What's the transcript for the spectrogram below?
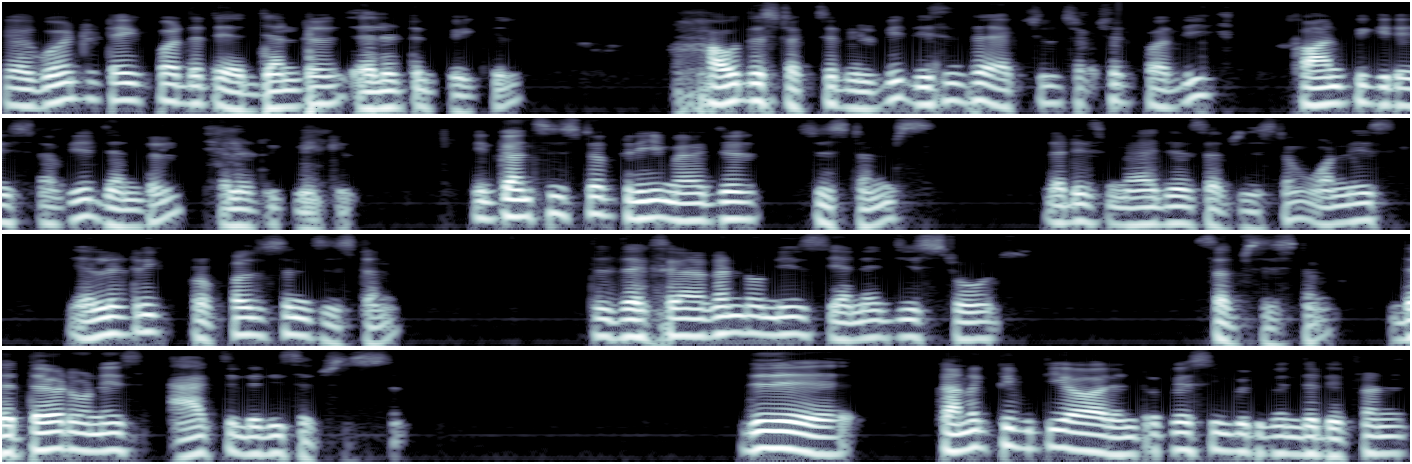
We are going to take for that a general electric vehicle how the structure will be. This is the actual structure for the configuration of a general electric vehicle. It consists of three major systems that is major subsystem. One is electric propulsion system. The second one is energy storage subsystem. The third one is auxiliary subsystem. The connectivity or interfacing between the different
